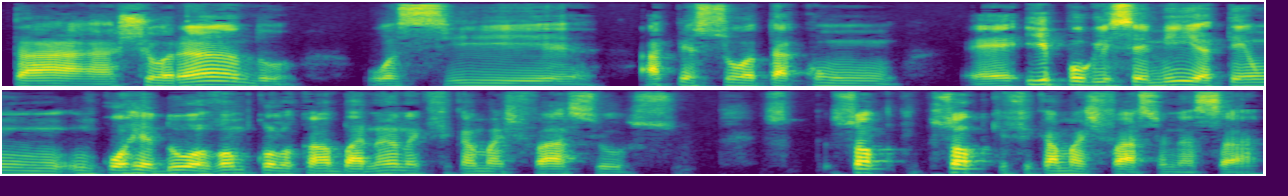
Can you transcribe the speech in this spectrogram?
está chorando, ou se a pessoa está com é, hipoglicemia, tem um, um, corredor, vamos colocar uma banana que fica mais fácil, só, só porque fica mais fácil nessa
